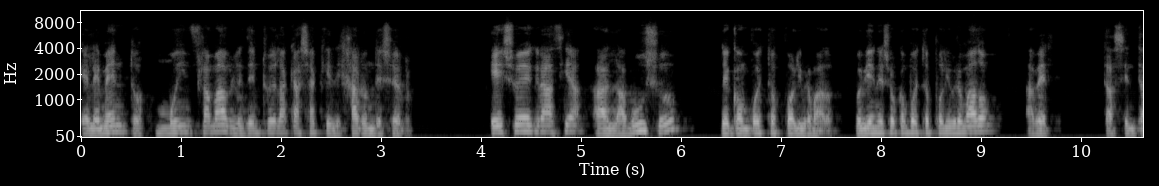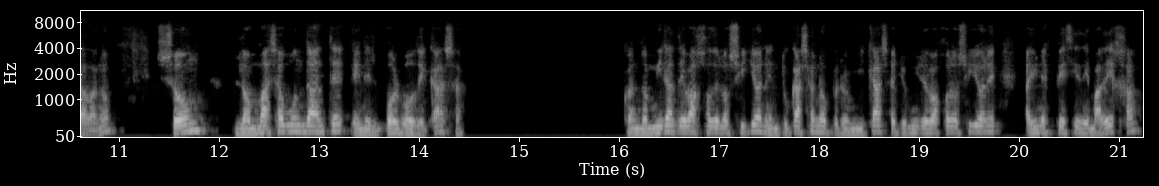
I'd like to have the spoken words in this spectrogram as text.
elementos muy inflamables dentro de la casa que dejaron de serlo. Eso es gracias al abuso de compuestos polibromados. Pues bien, esos compuestos polibromados, a ver, está sentada, ¿no? Son los más abundantes en el polvo de casa. Cuando miras debajo de los sillones, en tu casa no, pero en mi casa yo miro debajo de los sillones, hay una especie de madeja.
